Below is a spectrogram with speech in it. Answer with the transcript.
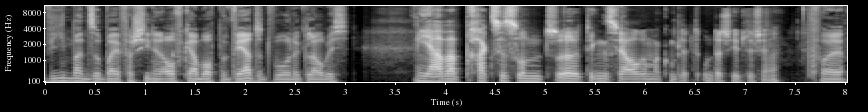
wie man so bei verschiedenen Aufgaben auch bewertet wurde, glaube ich. Ja, aber Praxis und äh, Ding ist ja auch immer komplett unterschiedlich, ja. Voll.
